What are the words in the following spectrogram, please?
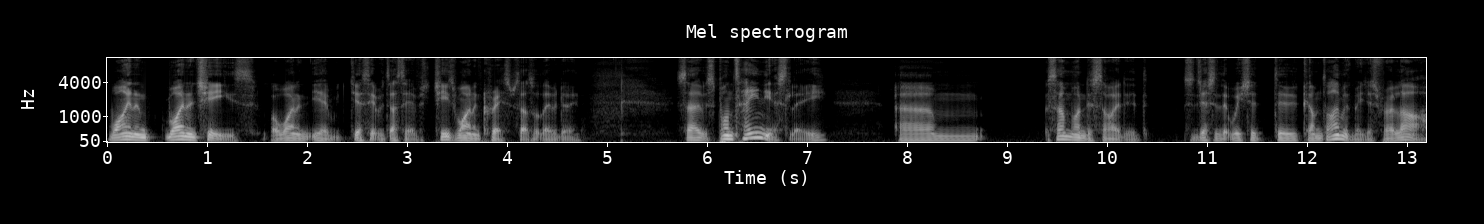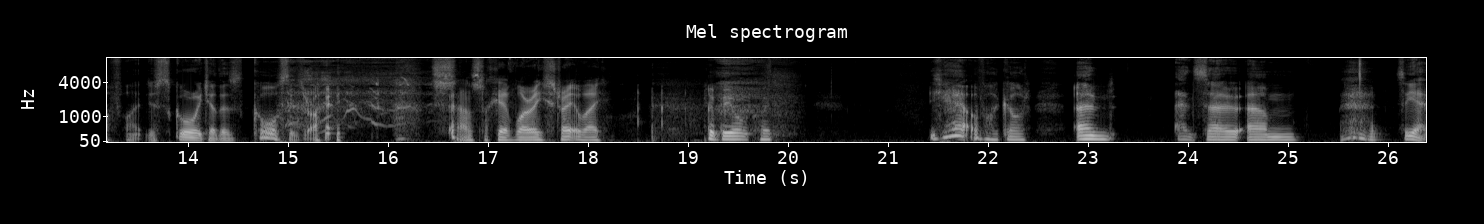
wine and wine and cheese, or wine and yeah, yes, it was that's it. It was cheese, wine, and crisps. That's what they were doing. So spontaneously, um, someone decided, suggested that we should do come dine with me just for a laugh, like just score each other's courses, right? Sounds like a worry straight away. Could be awkward. yeah. Oh my god. And and so um, so yeah,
